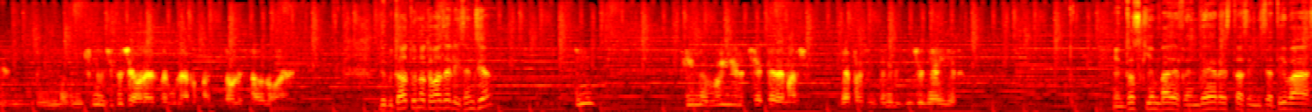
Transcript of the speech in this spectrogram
en, muchos municipios y ahora es regularlo para que todo el Estado lo haga. Diputado, ¿tú no te vas de licencia? Sí, sí, me voy el 7 de marzo. Ya presenté mi licencia el día de ayer. Entonces, ¿quién va a defender estas iniciativas?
